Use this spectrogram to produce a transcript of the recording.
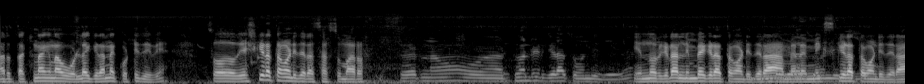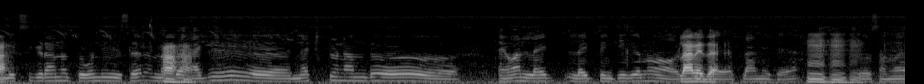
ಅದ್ರ ತಕ್ಕನಾಗಿ ನಾವು ಒಳ್ಳೆ ಗಿಡನೇ ಕೊಟ್ಟಿದ್ದೀವಿ. ಸೊ ಎಷ್ಟು ಗಿಡ ತಗೊಂಡಿದ್ದೀರಾ ಸರ್ ಸುಮಾರು? ಸರ್ ನಾವು ಟೂ ಹಂಡ್ರೆಡ್ ಗಿಡ ತಗೊಂಡಿದ್ದೀವಿ. ಇನ್ನೂರು ಗಿಡ ನಿಂಬೆ ಗಿಡ ತಗೊಂಡಿದ್ದೀರಾ? ಆಮೇಲೆ ಮಿಕ್ಸ್ ಗಿಡ ತಗೊಂಡಿದ್ದೀರಾ? ಮಿಕ್ಸ್ ಗಿಡನೂ ತಗೊಂಡಿದ್ದೀವಿ ಸರ್. ಮತ್ತೆ ಹಾಗೆ ನೆಕ್ಸ್ಟ್ ನಮ್ದು ಥೈವಾನ್ ಲೈಟ್ ಲೈಟ್ ಪಿಂಕಿಗೂ ಪ್ಲಾನ್ ಇದೆ. ಪ್ಲಾನ್ ಇದೆ. ಸೊ ಸಮಯ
